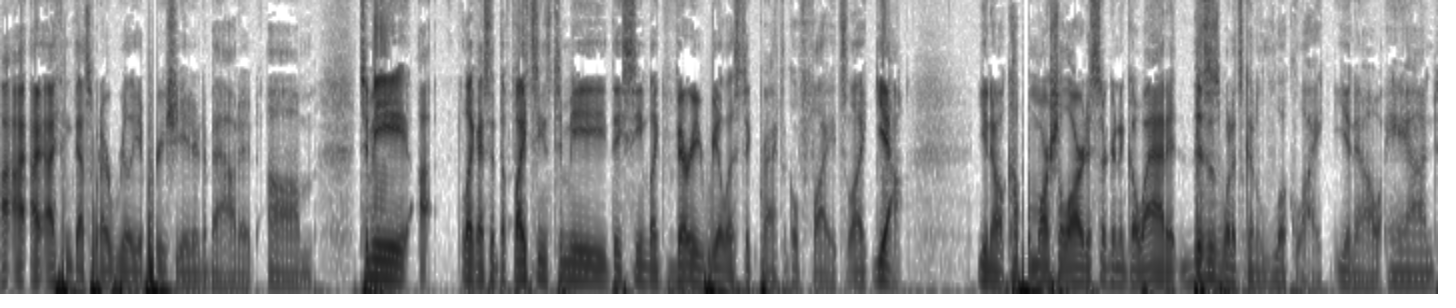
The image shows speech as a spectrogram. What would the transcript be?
I, I, I think that's what I really appreciated about it. Um, to me, I, like I said, the fight scenes to me they seemed like very realistic, practical fights. Like, yeah, you know, a couple martial artists are going to go at it. This is what it's going to look like, you know, and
